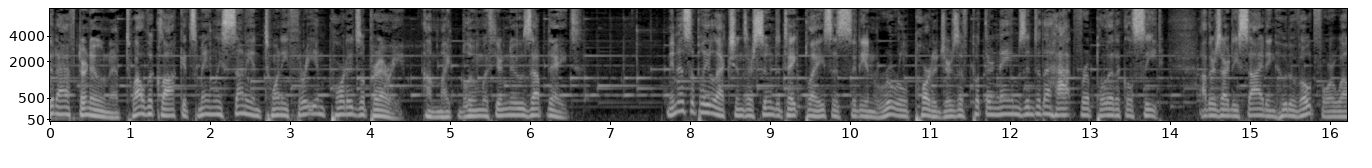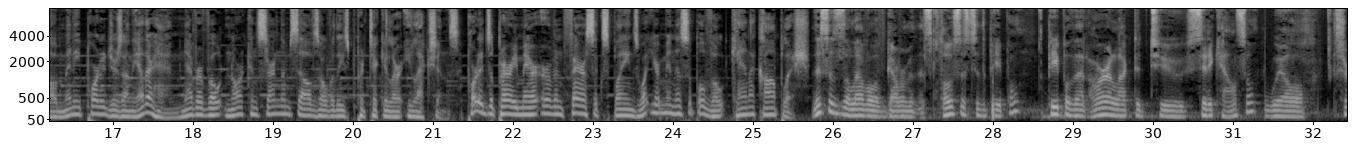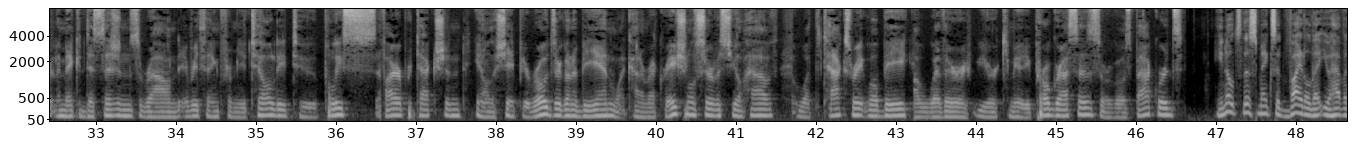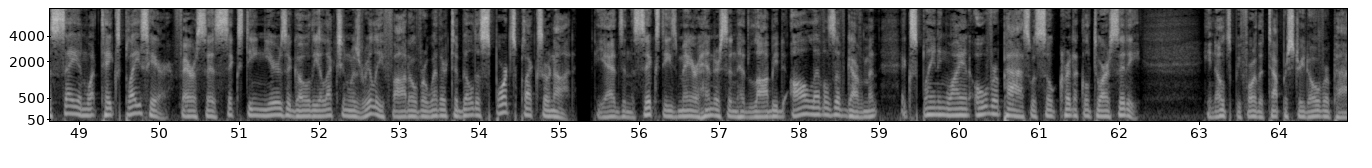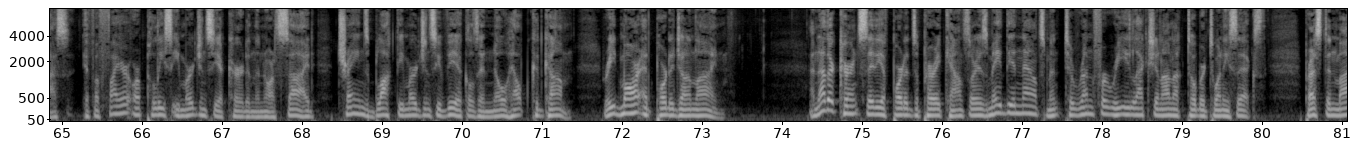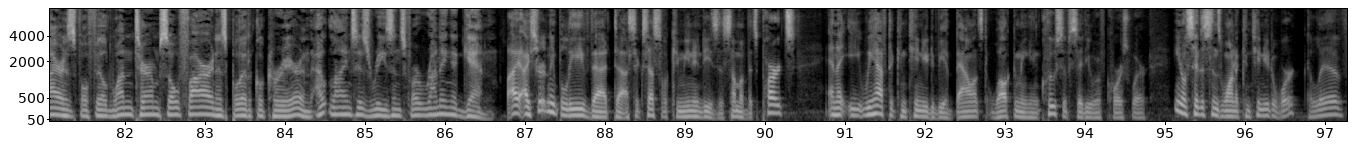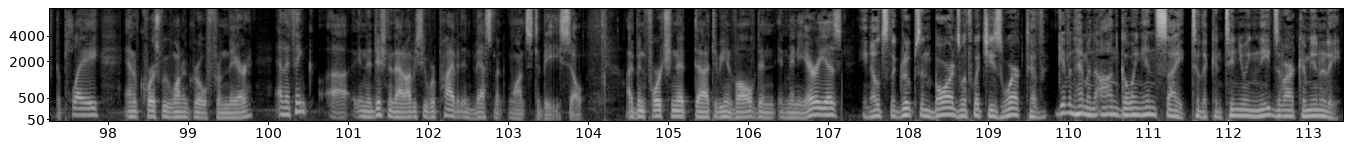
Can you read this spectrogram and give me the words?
Good afternoon. At 12 o'clock, it's mainly sunny and 23 in Portage la Prairie. I'm Mike Bloom with your news update. Municipal elections are soon to take place as city and rural portagers have put their names into the hat for a political seat. Others are deciding who to vote for, while many portagers, on the other hand, never vote nor concern themselves over these particular elections. Portage la Prairie Mayor Irvine Ferris explains what your municipal vote can accomplish. This is the level of government that's closest to the people. People that are elected to city council will certainly making decisions around everything from utility to police, fire protection, you know, the shape your roads are going to be in, what kind of recreational service you'll have, what the tax rate will be, uh, whether your community progresses or goes backwards. He notes this makes it vital that you have a say in what takes place here. Ferris says 16 years ago the election was really fought over whether to build a sportsplex or not. He adds in the 60s, Mayor Henderson had lobbied all levels of government, explaining why an overpass was so critical to our city. He notes before the Tupper Street overpass, if a fire or police emergency occurred in the north side, trains blocked emergency vehicles and no help could come. Read more at Portage Online. Another current City of Portage Prairie councillor has made the announcement to run for re election on October 26th. Preston Meyer has fulfilled one term so far in his political career and outlines his reasons for running again. I, I certainly believe that uh, successful communities is sum of its parts, and I, we have to continue to be a balanced, welcoming, inclusive city, of course, where you know citizens want to continue to work, to live, to play, and of course we want to grow from there. And I think, uh, in addition to that, obviously, where private investment wants to be. So, I've been fortunate uh, to be involved in, in many areas. He notes the groups and boards with which he's worked have given him an ongoing insight to the continuing needs of our community.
